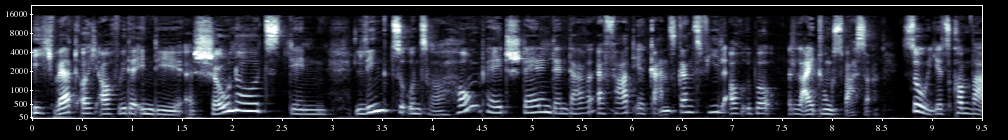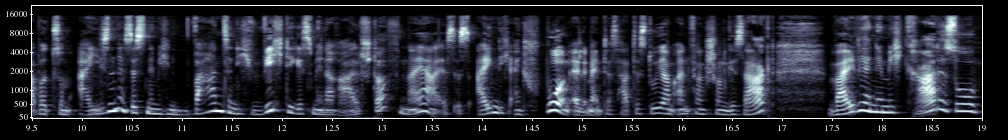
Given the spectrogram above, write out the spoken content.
Ich werde euch auch wieder in die Show Notes den Link zu unserer Homepage stellen, denn da erfahrt ihr ganz, ganz viel auch über Leitungswasser. So, jetzt kommen wir aber zum Eisen. Es ist nämlich ein wahnsinnig wichtiges Mineralstoff. Naja, es ist eigentlich ein Spurenelement, das hattest du ja am Anfang schon gesagt, weil wir nämlich gerade so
